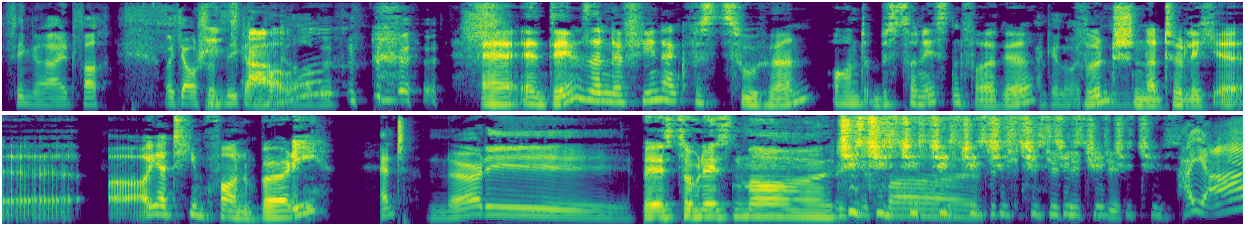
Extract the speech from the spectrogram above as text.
Finger einfach, weil ich auch schon Ich mega auch. habe. Äh, in dem Sinne, vielen Dank fürs Zuhören und bis zur nächsten Folge. Danke, Leute. Wünschen natürlich äh, euer Team von Birdie. And nerdy. Bis zum nächsten Mal. Tschüss, tschüss, tschüss, tschüss, tschüss, tschüss, tschüss, tschüss, tschüss, tschüss, tschüss. Hiya.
